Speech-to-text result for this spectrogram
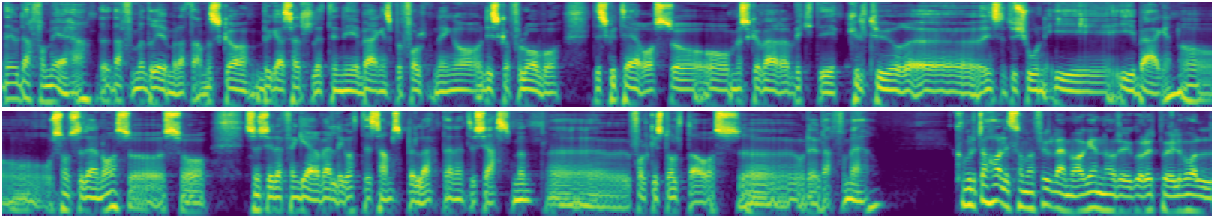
det, er jo derfor vi er her. Det er derfor vi driver med dette. Vi skal bygge selvtilliten i Bergens befolkning, og de skal få lov å diskutere oss, og, og vi skal være en viktig kulturinstitusjon i, i, Bergen. Og, og, sånn som det er nå, så, så syns jeg det fungerer veldig godt, det samspillet, den entusiasmen. Uh, folk er stolte av oss, uh, og det er jo derfor vi er her. Kommer du til å ha litt sommerfugler i magen når du går ut på Ullevål?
